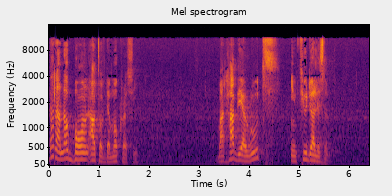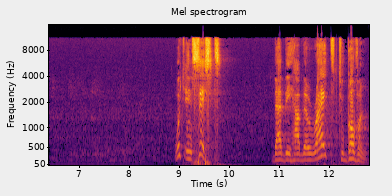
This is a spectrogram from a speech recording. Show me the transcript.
that are not born out of democracy, but have their roots in feudalism, which insists that they have the right to govern.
